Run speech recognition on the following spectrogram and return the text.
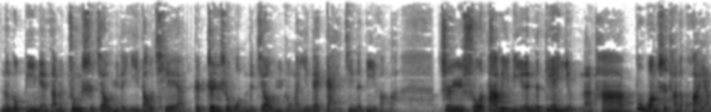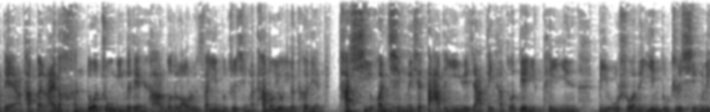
能够避免咱们中式教育的一刀切呀。这真是我们的教育中啊应该改进的地方啊。至于说大卫·里恩的电影呢，他不光是他的跨洋电影，他本来的很多著名的电影，他阿拉伯的劳伦斯》《印度之行》啊，他都有一个特点，他喜欢请那些大的音乐家给他做电影配音。比如说那《印度之行》里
